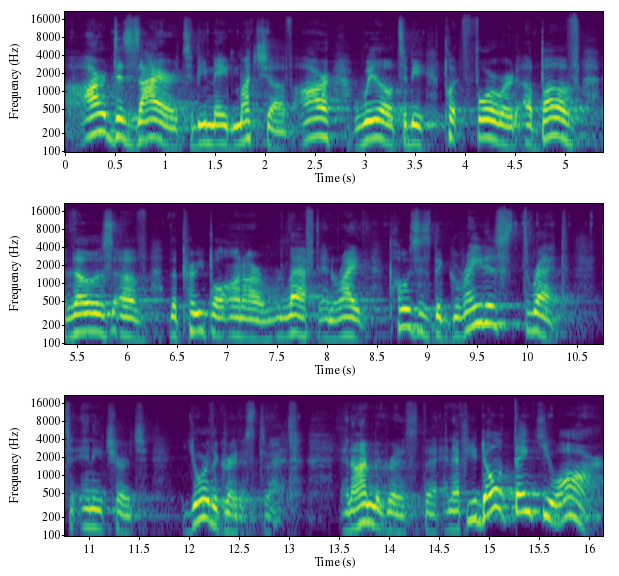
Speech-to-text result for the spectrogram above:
Our desire to be made much of, our will to be put forward above those of the people on our left and right poses the greatest threat to any church. You're the greatest threat, and I'm the greatest threat. And if you don't think you are,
